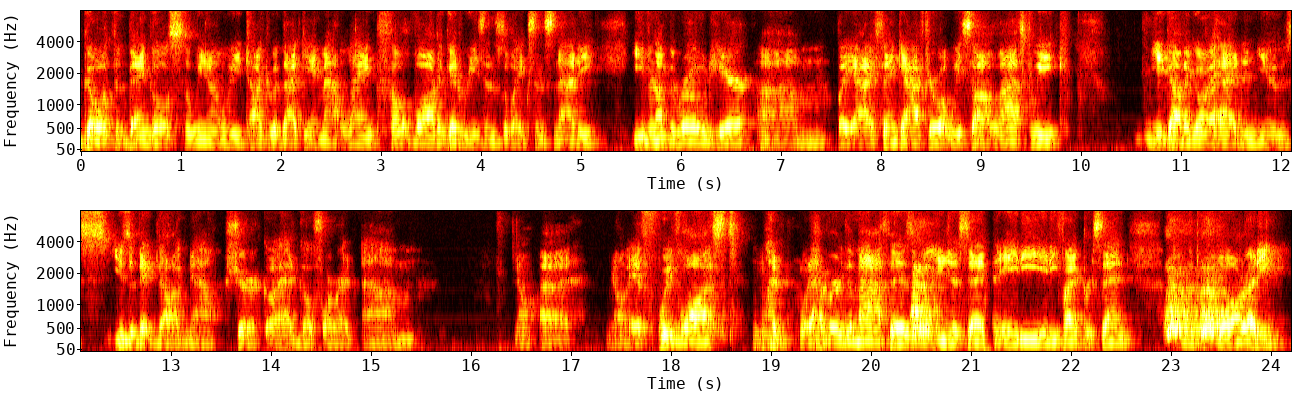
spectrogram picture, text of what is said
go with the Bengals. So we know we talked about that game at length. A lot of good reasons to like Cincinnati, even on the road here. Um, but yeah, I think after what we saw last week, you got to go ahead and use use a big dog now. Sure, go ahead, go for it. Um, you know, uh, you know, if we've lost what whatever the math is, what you just said, 80, 85% of the pool already,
